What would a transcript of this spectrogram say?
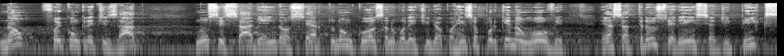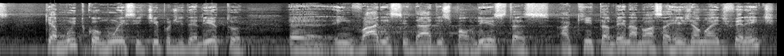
não foi concretizado, não se sabe ainda ao certo, não consta no boletim de ocorrência porque não houve essa transferência de Pix, que é muito comum esse tipo de delito eh, em várias cidades paulistas, aqui também na nossa região não é diferente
